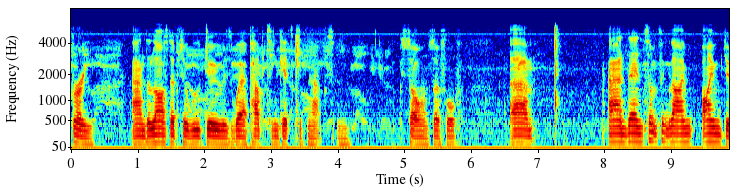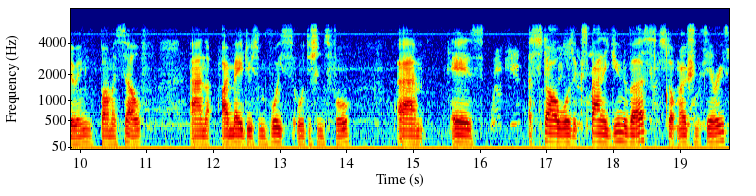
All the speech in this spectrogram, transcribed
three, and the last episode we'll do is where Palpatine gets kidnapped and so on and so forth. Um, and then something that I'm I'm doing by myself, and I may do some voice auditions for, um, is a Star Wars Expanded Universe stop motion series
